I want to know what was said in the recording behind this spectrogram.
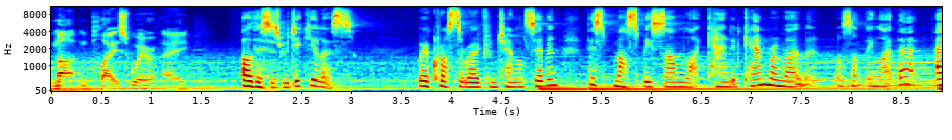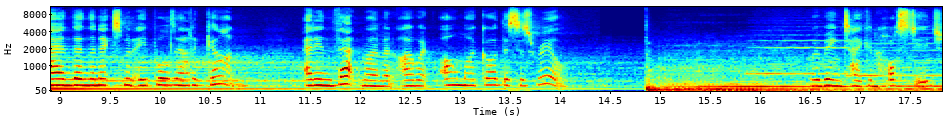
Martin Place, where a Oh, this is ridiculous. We're across the road from Channel 7. This must be some like candid camera moment or something like that. And then the next minute he pulled out a gun. And in that moment I went, oh my God, this is real. We're being taken hostage.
